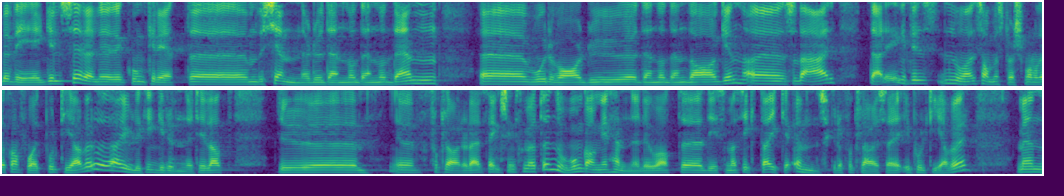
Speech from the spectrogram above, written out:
bevegelser, eller konkrete Om du kjenner du den og den og den. Eh, hvor var du den og den dagen? Eh, så det er, det er egentlig noen av de samme spørsmålene du kan få et politiavhør, og det er ulike grunner til at du forklarer deg et fengslingsmøte. Noen ganger hender det jo at de som er sikta ikke ønsker å forklare seg i politiavhør, men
